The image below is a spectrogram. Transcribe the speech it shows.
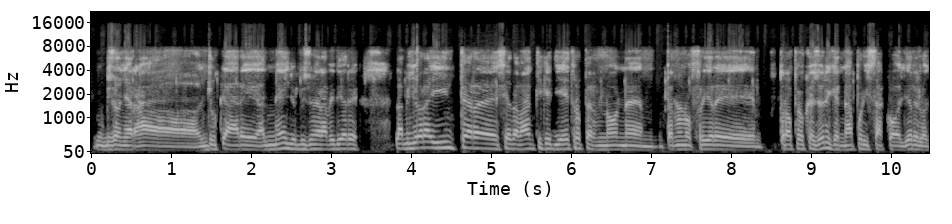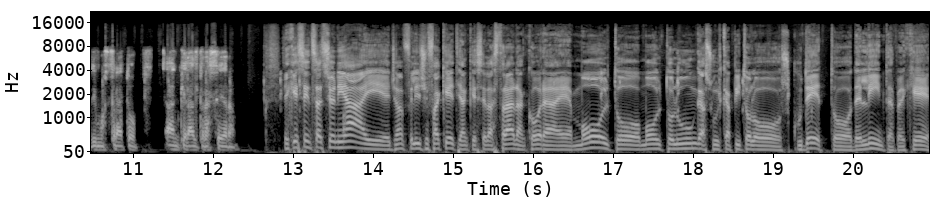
bisognerà giocare al meglio, bisognerà vedere la migliore Inter eh, sia davanti che dietro per non, ehm, per non offrire troppe occasioni che Napoli sa cogliere, l'ho dimostrato anche l'altra sera. E che sensazioni hai, Gianfelice Facchetti, anche se la strada ancora è molto molto lunga sul capitolo scudetto dell'Inter, perché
